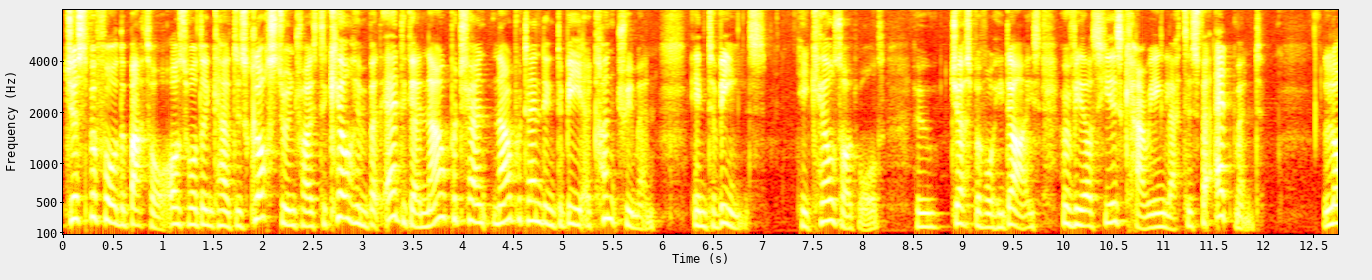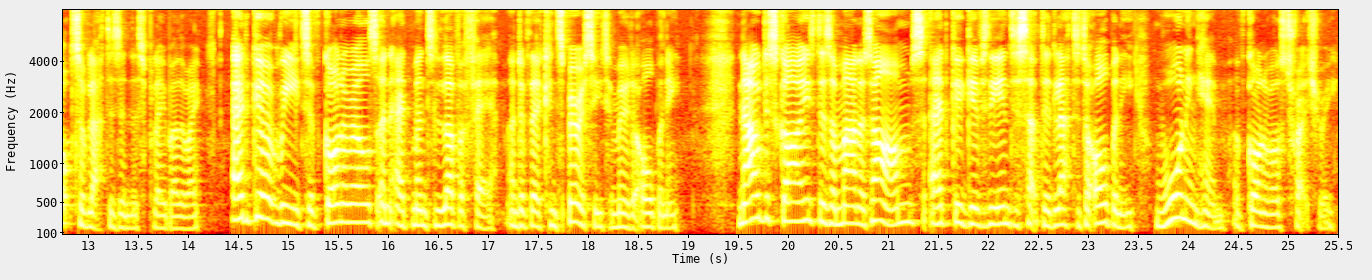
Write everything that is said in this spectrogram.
Just before the battle, Oswald encounters Gloucester and tries to kill him, but Edgar, now, pretend, now pretending to be a countryman, intervenes. He kills Oswald, who, just before he dies, reveals he is carrying letters for Edmund. Lots of letters in this play, by the way. Edgar reads of Goneril's and Edmund's love affair and of their conspiracy to murder Albany. Now disguised as a man at arms, Edgar gives the intercepted letter to Albany, warning him of Goneril's treachery.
